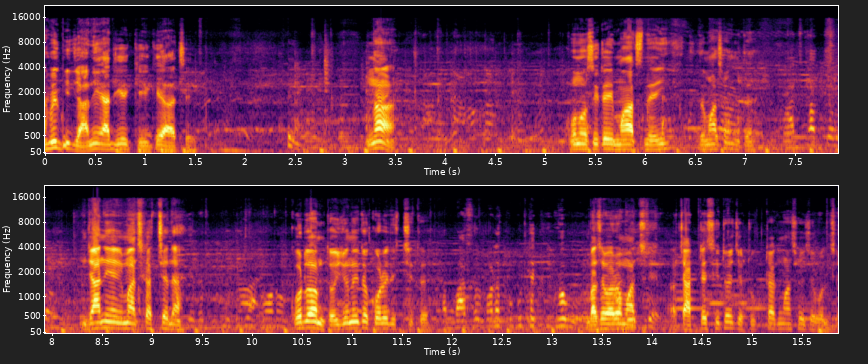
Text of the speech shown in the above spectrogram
আমি কি জানি আজকে কে কে আছে। না কোনো সিটেই মাছ নেই। তো মাছ হয়নি তো? জানি আমি মাছ খাচ্ছে না। করলাম তো ওই জন্যই তো করে দিচ্ছি তো। পাড়া বাচ্চা বারো মাছ আর চারটে সিট হয়েছে টুকটাক মাছ হয়েছে বলছে।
